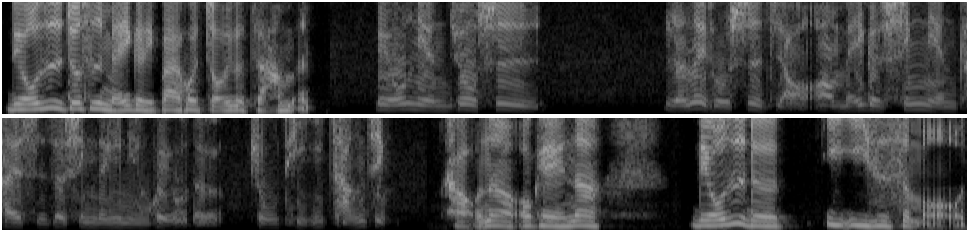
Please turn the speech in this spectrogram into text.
流日就是每一个礼拜会走一个闸门，流年就是人类图视角哦，每一个新年开始，这新的一年会有的主题场景。好，那 OK，那流日的意义是什么？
